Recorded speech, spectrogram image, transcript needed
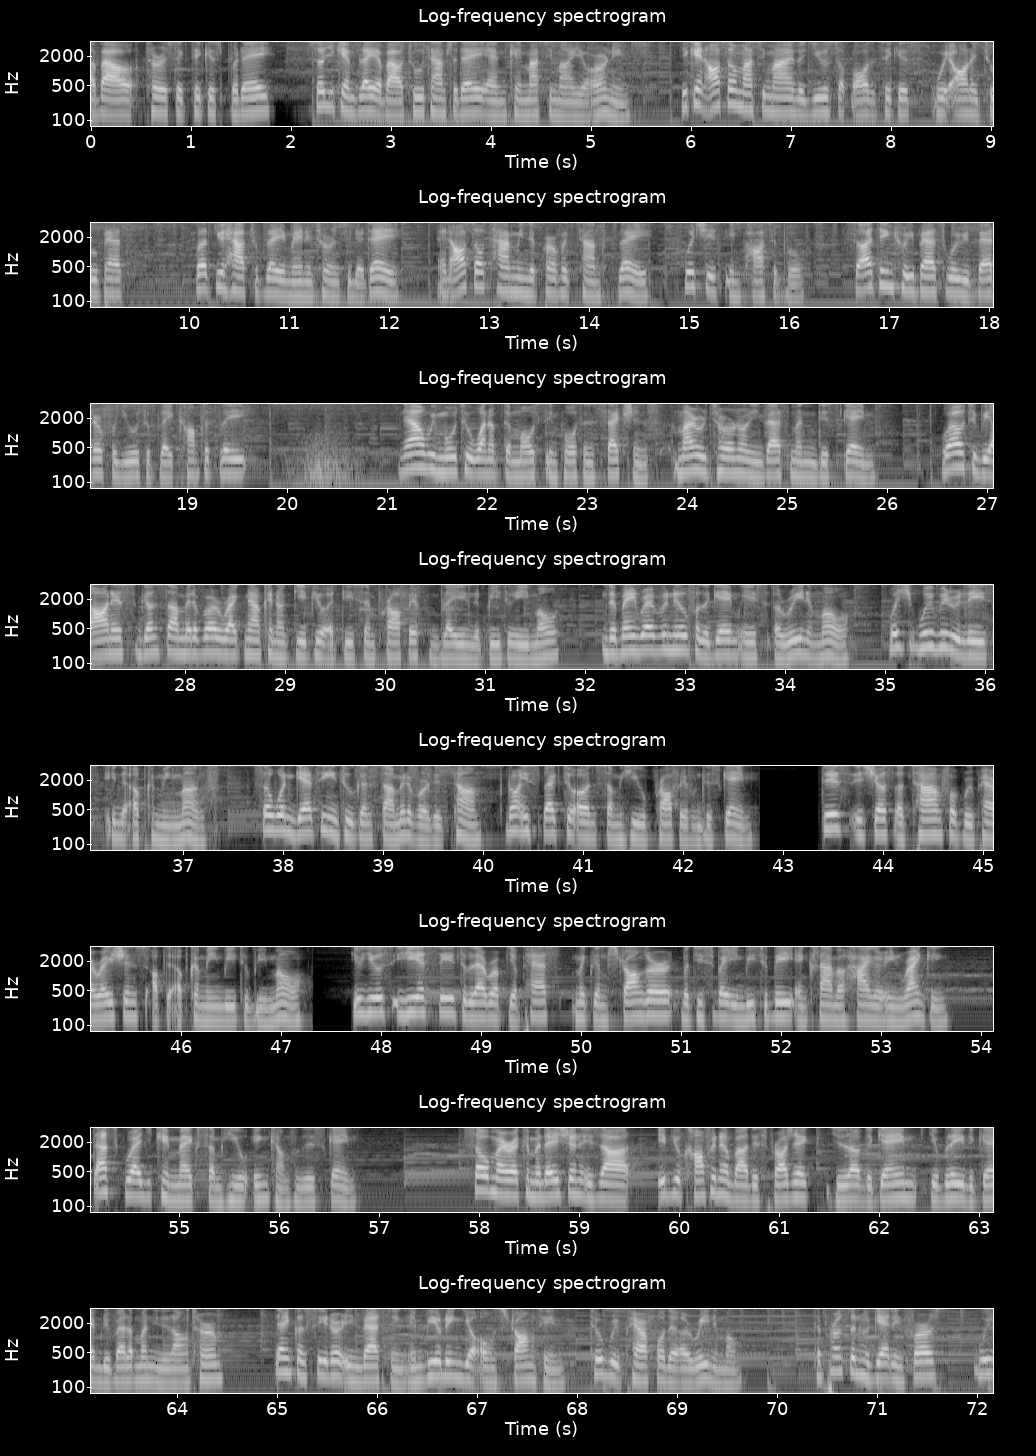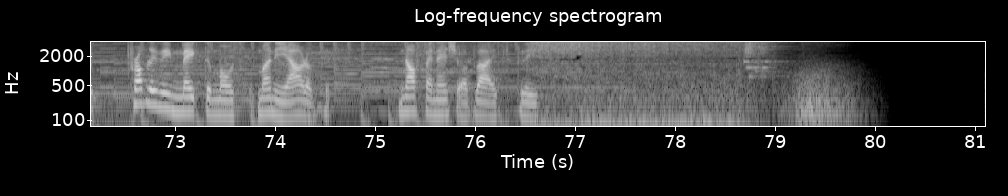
about 36 tickets per day, so you can play about 2 times a day and can maximize your earnings. You can also maximize the use of all the tickets with only 2 pads, but you have to play many turns in a day, and also timing the perfect time to play, which is impossible. So I think 3 pads will be better for you to play comfortably. Now we move to one of the most important sections, my return on investment in this game. Well, to be honest, Gunstar Metaverse right now cannot give you a decent profit from playing the P2E mode. The main revenue for the game is Arena mode, which will be released in the upcoming month. So when getting into Gunstar Metaverse this time, don't expect to earn some huge profit from this game. This is just a time for preparations of the upcoming PvP mode. You use GSC to level up your pets, make them stronger, participate in PvP and climb up higher in ranking. That's where you can make some huge income from this game. So my recommendation is that if you're confident about this project, you love the game, you believe the game development in the long term, then consider investing and building your own strong team to prepare for the arena mode. The person who gets in first will probably make the most money out of it. Not financial advice, please.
